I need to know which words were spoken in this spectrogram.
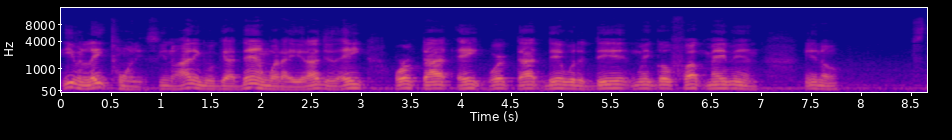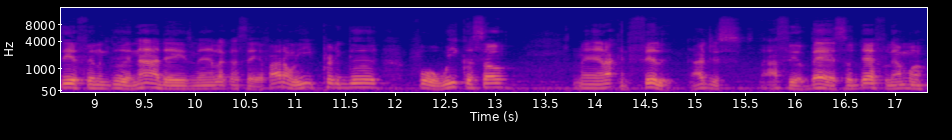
even late 20s, you know, I didn't give a goddamn what I ate. I just ate, worked out, ate, worked out, did what I did, went go fuck maybe, and, you know, still feeling good nowadays, man. Like I said, if I don't eat pretty good for a week or so, man, I can feel it. I just I feel bad. So definitely, I'm gonna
